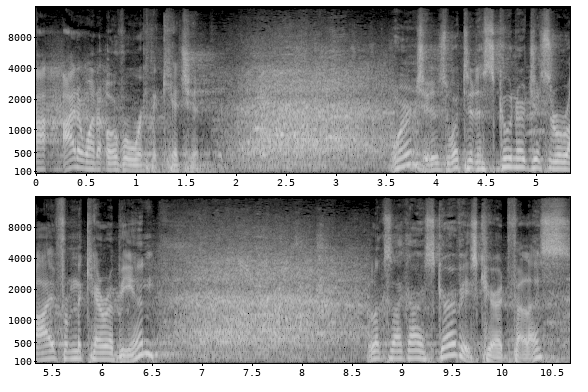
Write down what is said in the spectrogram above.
I, I don't want to overwork the kitchen. Oranges? What, did a schooner just arrive from the Caribbean? Looks like our scurvy's cured, fellas.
